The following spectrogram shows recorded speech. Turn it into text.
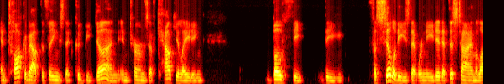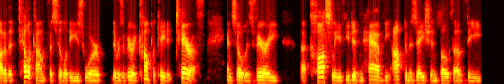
and talk about the things that could be done in terms of calculating both the, the facilities that were needed. At this time a lot of the telecom facilities were there was a very complicated tariff. And so it was very uh, costly if you didn't have the optimization both of the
